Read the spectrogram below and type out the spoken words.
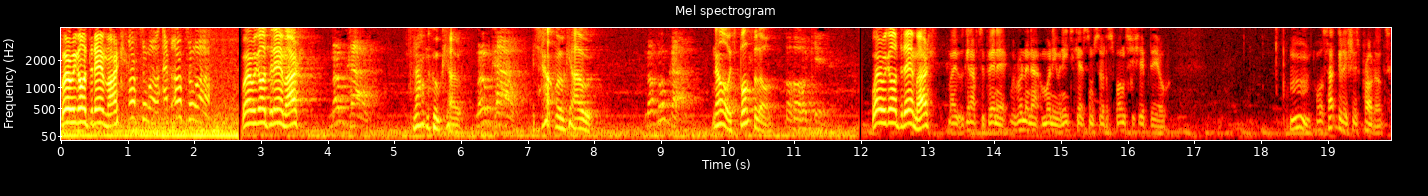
Where are we going today, Mark? Ottawa and Ottawa. Where are we going today, Mark? Mocow, It's not Mukau. Mocow, It's not Mukau. not Mocow. No, it's Buffalo. Okay. Where are we going today, Mark? Mate, we're going to have to bin it. We're running out of money. We need to get some sort of sponsorship deal. Hmm, what's that delicious product?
